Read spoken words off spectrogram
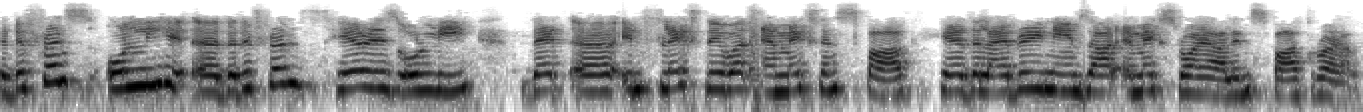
The difference only uh, the difference here is only that uh, in Flex they were MX and Spark. Here the library names are MX Royale and Spark Royale.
